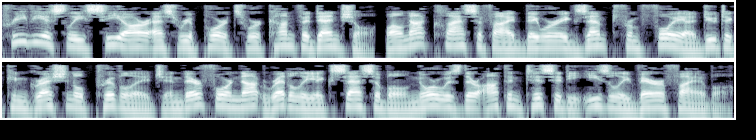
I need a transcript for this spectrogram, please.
Previously CRS reports were confidential, while not classified they were exempt from FOIA due to congressional privilege and therefore not readily accessible nor was their authenticity easily verifiable.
